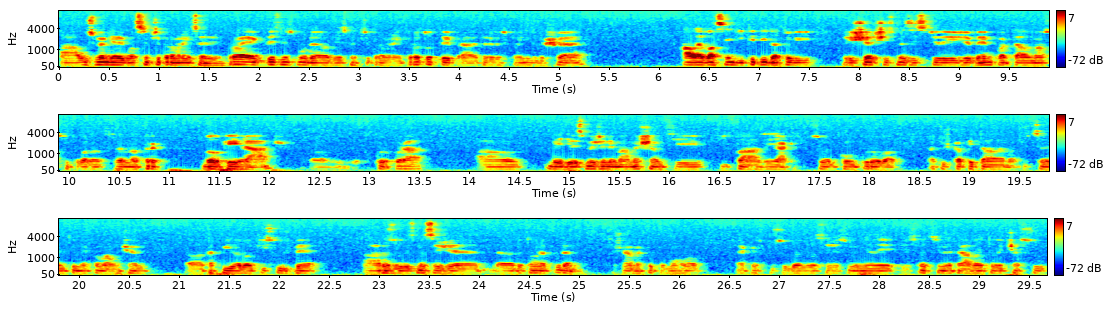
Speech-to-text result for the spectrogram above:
a už jsme měli vlastně připravený celý projekt, business model, měli jsme připravený prototyp právě tady ve spojení s VŠE, ale vlastně díky té datové researchi jsme zjistili, že během kvartálu má vstupovat na trh velký hráč, korporát, a věděli jsme, že nemáme šanci v té fázi nějakým způsobem konkurovat, ať už kapitálem, ať už celým tím jako launchem takovéhle velké službě a rozhodli jsme se, že do toho nepůjdeme, což nám jako pomohlo nějakým způsobem zase, že jsme měli, že jsme tím netrávili tolik času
